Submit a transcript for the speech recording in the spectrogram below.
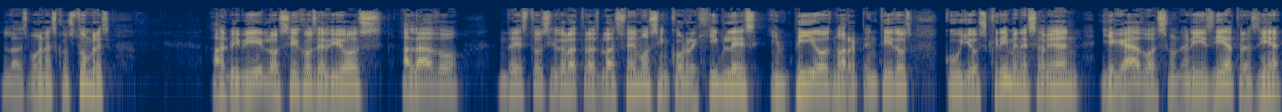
las buenas costumbres. Al vivir los hijos de Dios al lado de estos idólatras blasfemos, incorregibles, impíos, no arrepentidos, cuyos crímenes habían llegado a su nariz día tras día,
